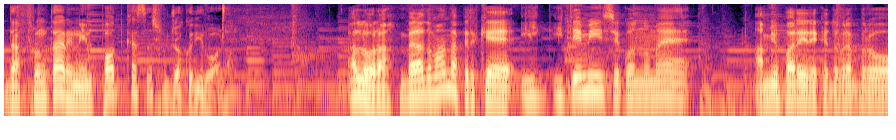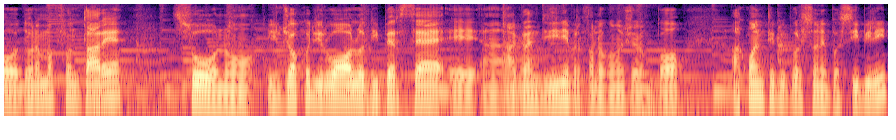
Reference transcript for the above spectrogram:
da affrontare nel podcast sul gioco di ruolo? Allora, bella domanda perché il- i temi secondo me, a mio parere, che dovrebbero, dovremmo affrontare sono il gioco di ruolo di per sé e a, a grandi linee per farlo conoscere un po' a quante più persone possibili,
